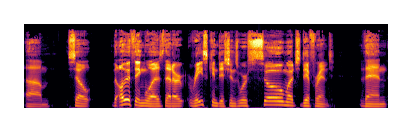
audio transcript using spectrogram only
Um, so the other thing was that our race conditions were so much different than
